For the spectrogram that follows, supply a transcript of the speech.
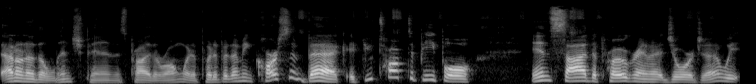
I don't know the linchpin is probably the wrong way to put it. But I mean Carson Beck. If you talk to people inside the program at Georgia, we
